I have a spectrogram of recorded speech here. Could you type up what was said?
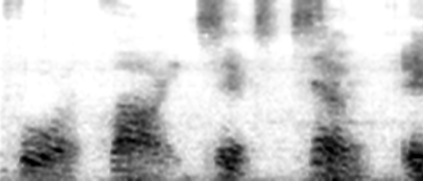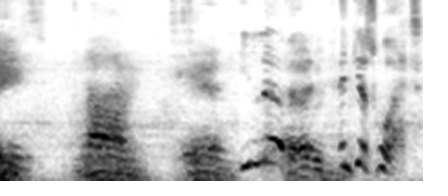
four, five, six, seven, eight, nine, ten. Eleven. And guess what?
